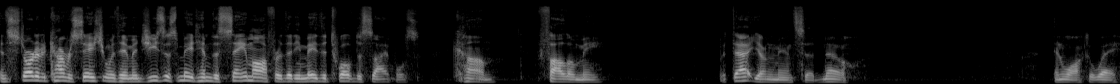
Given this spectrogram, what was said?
and started a conversation with him. And Jesus made him the same offer that he made the 12 disciples Come, follow me. But that young man said no and walked away.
